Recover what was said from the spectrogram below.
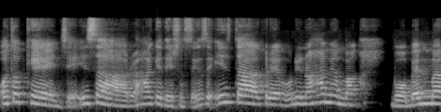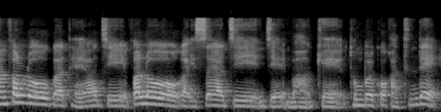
어떻게 이제 인사를 하게 되셨어요? 그래서 인스타그램 우리는 하면 막 뭐 몇만 팔로워가 돼야지 팔로워가 있어야지 이제 막 이렇게 돈 벌 것 같은데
